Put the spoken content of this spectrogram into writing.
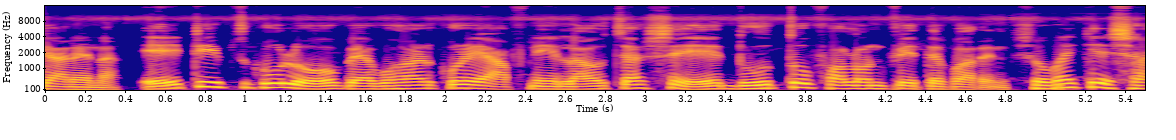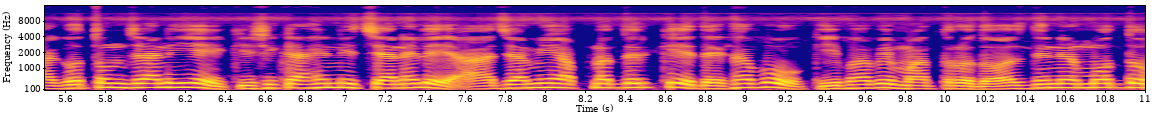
জানে না। এই টিপসগুলো ব্যবহার করে আপনি লাউ চাষে দ্রুত ফলন পেতে পারেন। সবাইকে স্বাগতম জানিয়ে কৃষি কাহিনী চ্যানেলে আজ আমি আপনাদেরকে দেখাবো কীভাবে মাত্র দশ দিনের মধ্যে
